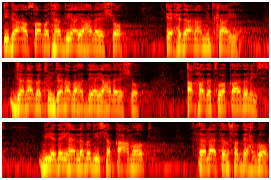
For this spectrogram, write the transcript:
Idaa asaabat haddii ay haleesho ixdaana midkaayo. Janaabatun janaaba haddii ay haleesho akhadat waa qaadanaysa biyadayha labadiisa qacmood alaaan saddex goor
